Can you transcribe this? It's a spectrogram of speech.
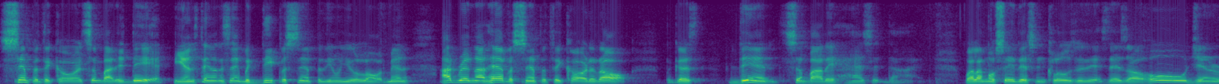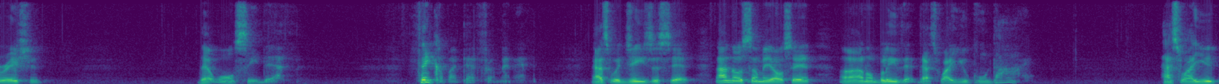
sympathy cards, somebody dead. You understand what I'm saying? With deeper sympathy on your Lord, man. I'd rather not have a sympathy card at all because then somebody hasn't died. Well, I'm gonna say this and close with this. There's a whole generation that won't see death. Think about that for a minute. That's what Jesus said. I know some of y'all saying, uh, I don't believe that. That's why you're going to die. That's why you.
